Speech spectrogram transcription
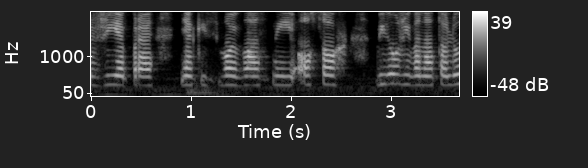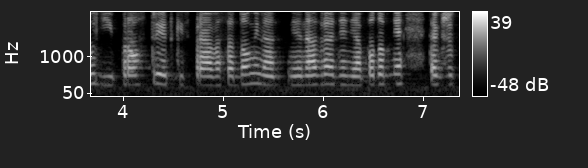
žije pre nejaký svoj vlastný osoch, využíva na to ľudí, prostriedky, správa sa dominantne, nadradenia a podobne. Takže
